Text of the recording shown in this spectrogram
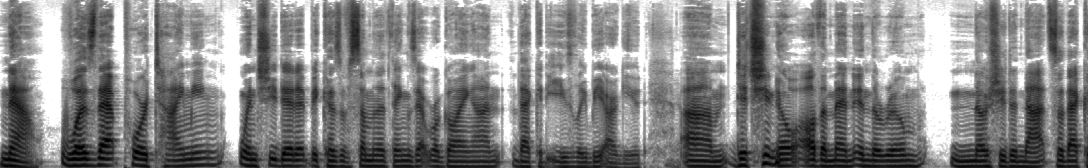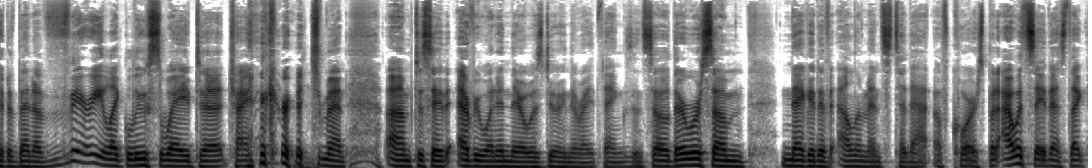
Now, was that poor timing when she did it because of some of the things that were going on that could easily be argued? Um, did she know all the men in the room? No she did not. So that could have been a very like loose way to try and encourage men um, to say that everyone in there was doing the right things. And so there were some negative elements to that of course. But i would say that's like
